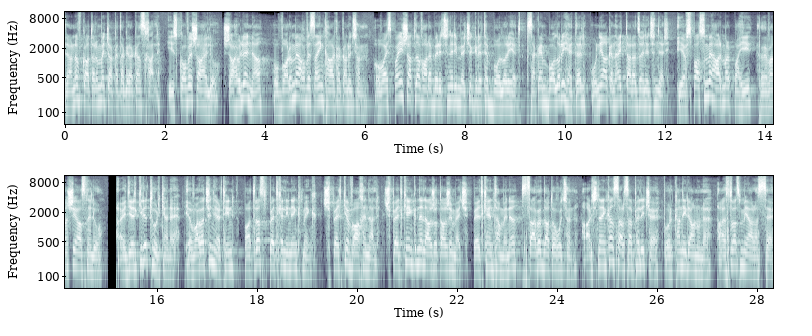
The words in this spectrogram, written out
Դրանով կատարում է ճակատագրական սխալ։ Իսկ ով է շահելու։ Շահելու է նա, ով վարում է աղվեսային քաղաքականություն, ով այս պայն շատ լավ հարաբերությունների մեջ է գրեթե բոլորի հետ, սակայն բոլորի հետ էլ ունի ակնհայտ տարաձայնություններ եւ սպասում է հարմար պահի ռևանշի հասնելու։ Այդ երկիրը Թուրքիան է, եւ առաջին հերթին պատրաստ պետք է լինենք մենք։ Չպետք է վախենալ, չպետք է ընկնել աժոտաժի մեջ։ Պետք է ընդամենը սառը դատողություն։ Արջն այնքան սարսափելի չէ, որքան իր անունը։ Աստված մի արասցե,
